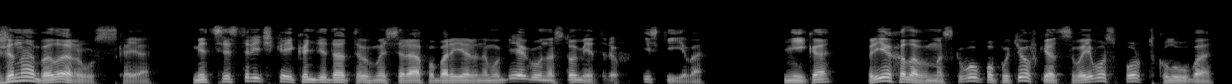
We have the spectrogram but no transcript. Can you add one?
Жена была русская, медсестричка и кандидат в мастера по барьерному бегу на 100 метров из Киева. Ника приехала в Москву по путевке от своего спортклуба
